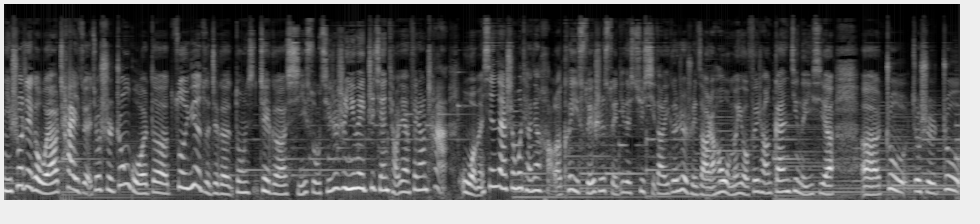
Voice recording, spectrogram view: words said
你说这个，我要插一嘴，就是中国的坐月子这个东西，这个习俗，其实是因为之前条件非常差，我们现在生活条件好了，可以随时随地的去洗到一个热水澡，然后我们有非常干净的一些，呃，住就是住。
